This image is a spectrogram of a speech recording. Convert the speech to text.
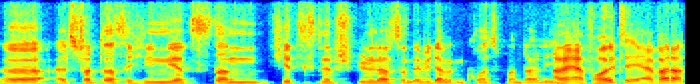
äh, als statt dass ich ihn jetzt dann 40 Snaps spielen lasse und er wieder mit dem Kreuzband da liegt. Aber er wollte, er war da.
